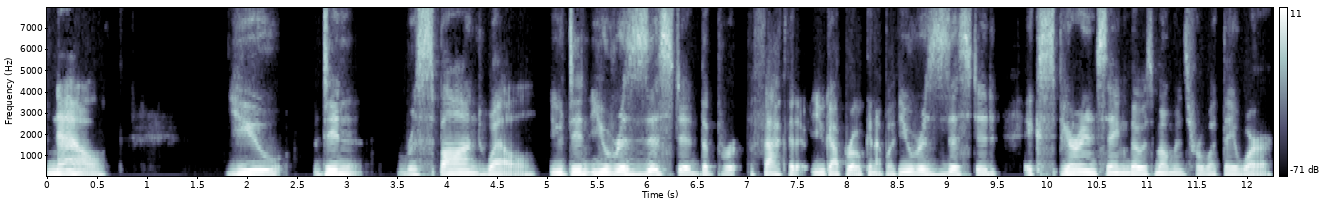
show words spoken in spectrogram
Now, you didn't respond well. You didn't, you resisted the, the fact that you got broken up with. You resisted experiencing those moments for what they were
